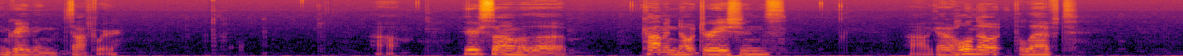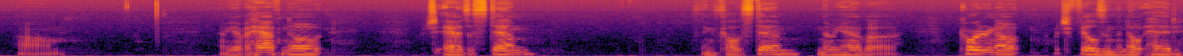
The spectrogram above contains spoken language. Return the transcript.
engraving software. Um, here's some of the common note durations. Uh, got a whole note at the left. Um, now you have a half note, which adds a stem. This thing's called a stem. And then we have a quarter note, which fills in the note head.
